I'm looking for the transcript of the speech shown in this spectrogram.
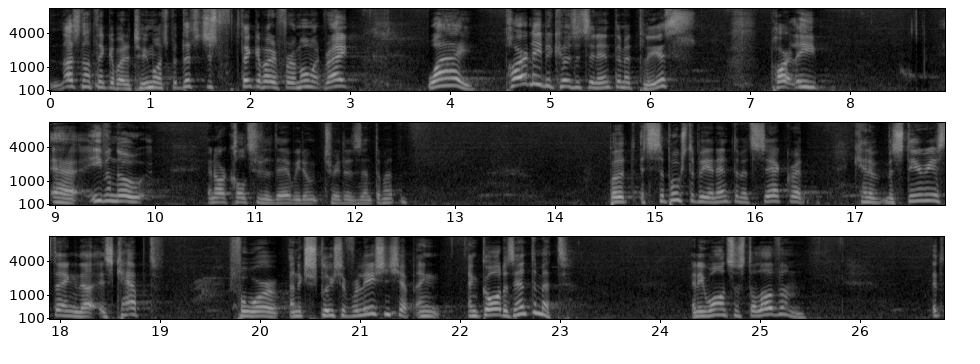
let's not think about it too much, but let's just think about it for a moment, right? Why? Partly because it's an intimate place, partly, uh, even though in our culture today we don't treat it as intimate, but it's supposed to be an intimate, sacred, kind of mysterious thing that is kept for an exclusive relationship. And, and God is intimate. And He wants us to love Him. It,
